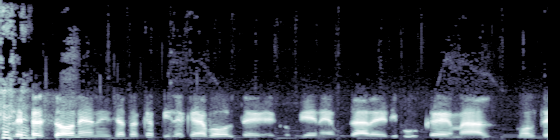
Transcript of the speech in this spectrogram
eh, le, le persone hanno iniziato a capire che a volte conviene usare l'ebook, ma molte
